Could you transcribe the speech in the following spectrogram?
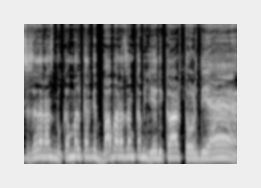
से ज़्यादा रन मुकम्मल करके बाबर आज़म का भी ये रिकॉर्ड तोड़ दिया है।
